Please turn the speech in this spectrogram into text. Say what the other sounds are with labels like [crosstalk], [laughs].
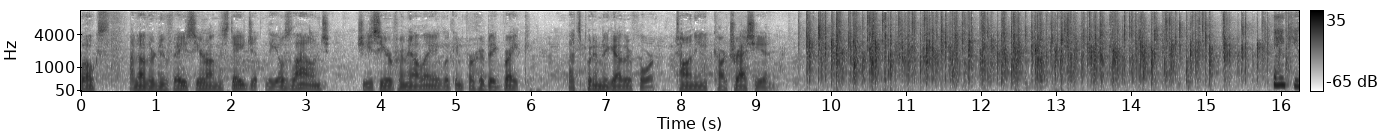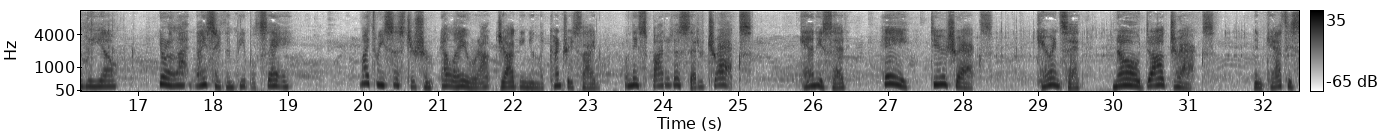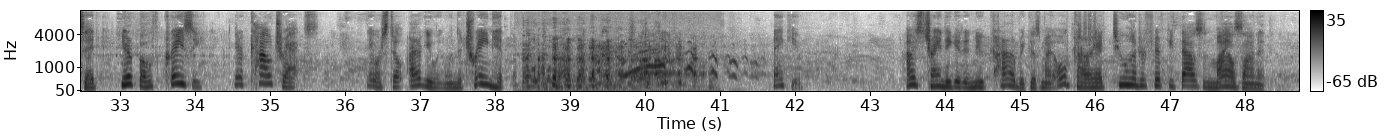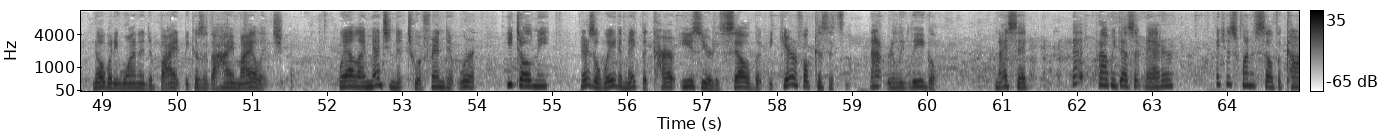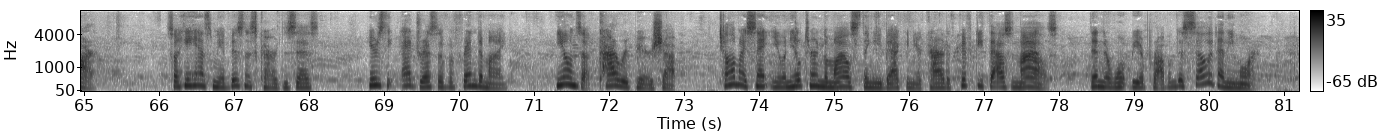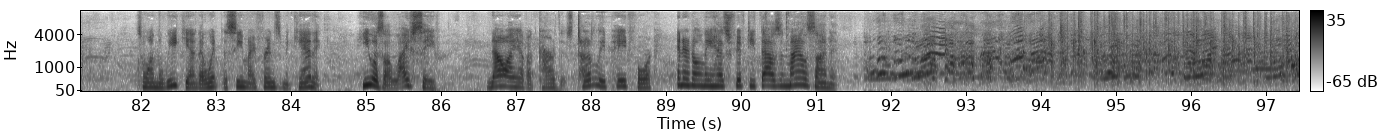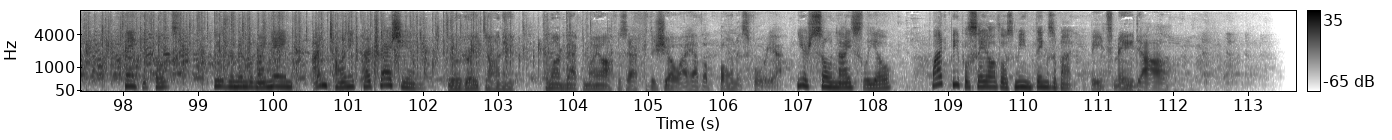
Folks, another new face here on the stage at Leo's Lounge. She's here from LA looking for her big break. Let's put him together for Tawny Kartrashian. Thank you, Leo. You're a lot nicer than people say. My three sisters from LA were out jogging in the countryside when they spotted a set of tracks. Candy said, Hey, deer tracks. Karen said, No, dog tracks. Then Kathy said, You're both crazy. They're cow tracks. They were still arguing when the train hit them. [laughs] Thank you. I was trying to get a new car because my old car had 250,000 miles on it. Nobody wanted to buy it because of the high mileage. Well, I mentioned it to a friend at work. He told me there's a way to make the car easier to sell, but be careful because it's not really legal. And I said, That probably doesn't matter. I just want to sell the car. So he hands me a business card and says, Here's the address of a friend of mine. He owns a car repair shop. Tell him I sent you, and he'll turn the miles thingy back in your car to 50,000 miles. Then there won't be a problem to sell it anymore. So on the weekend, I went to see my friend's mechanic. He was a lifesaver. Now I have a car that's totally paid for, and it only has 50,000 miles on it. Thank you, folks. Please remember my name. I'm Tawny Kartrashian. You were great, Tawny. Come on back to my office after the show. I have a bonus for you. You're so nice, Leo. Why do people say all those mean things about you? Beats me, doll.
